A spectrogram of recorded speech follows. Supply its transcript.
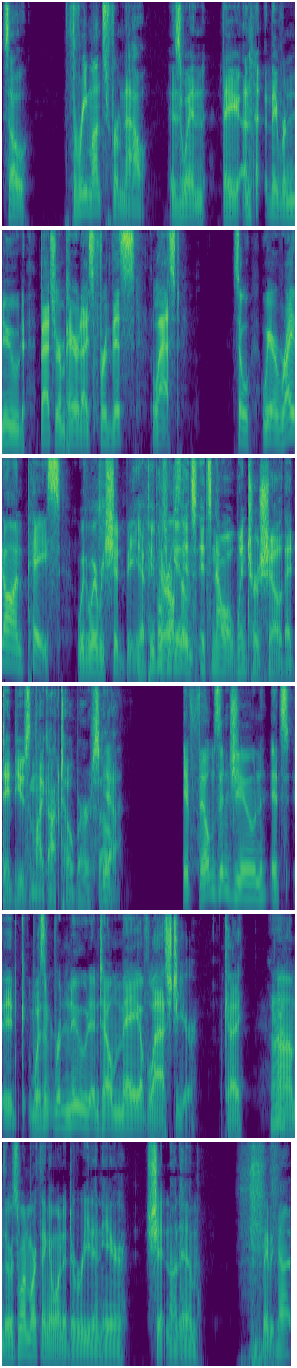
So three months from now is when they they renewed Bachelor in Paradise for this last. So we are right on pace with where we should be. Yeah, people They're forget also- it's it's now a winter show that debuts in like October. So Yeah. It films in June. It's it wasn't renewed until May of last year. Okay. Right. Um, there was one more thing I wanted to read in here, shitting on him. Maybe not.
